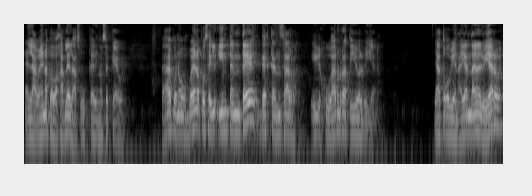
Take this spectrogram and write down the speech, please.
en la vena para bajarle el azúcar y no sé qué, güey. Ah, bueno, bueno, pues intenté descansar y jugar un ratillo al billar. Ya todo bien, ahí anda en el billar, güey.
